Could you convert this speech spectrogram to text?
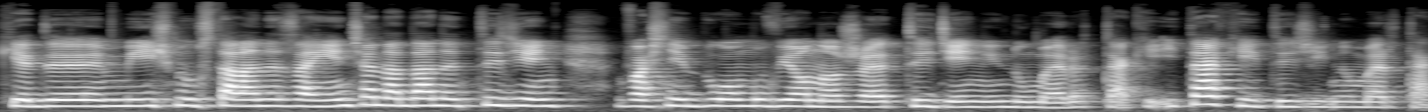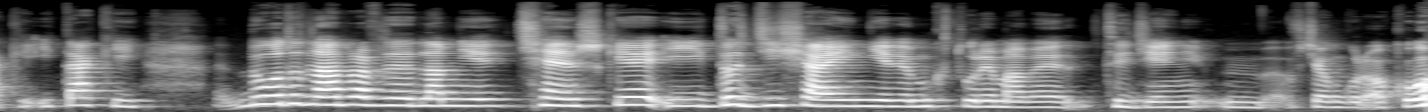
kiedy mieliśmy ustalane zajęcia na dany tydzień, właśnie było mówiono, że tydzień numer taki i taki, tydzień numer taki i taki. Było to naprawdę dla mnie ciężkie i do dzisiaj nie wiem, który mamy tydzień mm, w ciągu roku.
